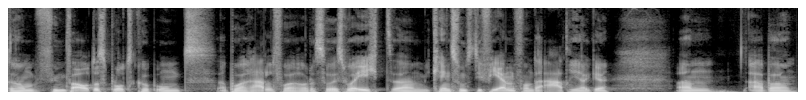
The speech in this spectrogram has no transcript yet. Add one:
Da haben fünf Autos Platz gehabt und ein paar Radlfahrer oder so. Es war echt, ähm, ich kenne sonst die Fähren von der Adria, gell? Ähm, aber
